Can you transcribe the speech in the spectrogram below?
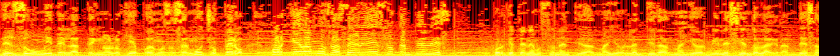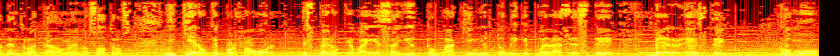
de Zoom y de la tecnología. Podemos hacer mucho. Pero, ¿por qué vamos a hacer eso, campeones? Porque tenemos una entidad mayor. La entidad mayor viene siendo la grandeza dentro de cada uno de nosotros. Y quiero que por favor, espero que vayas a YouTube, aquí en YouTube y que puedas este, ver este, cómo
